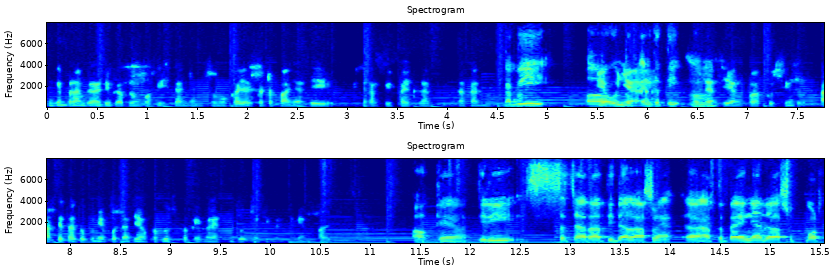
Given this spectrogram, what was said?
mungkin penampilannya juga belum konsisten dan semoga ya ke depannya sih bisa lebih baik lagi kita kan tapi uh, dia punya keti- hmm. potensi hmm. yang bagus untuk Arteta tuh punya potensi yang bagus sebagai manajer untuk jadi manajer yang baik Oke, jadi secara tidak langsung uh, Arteta ini adalah support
